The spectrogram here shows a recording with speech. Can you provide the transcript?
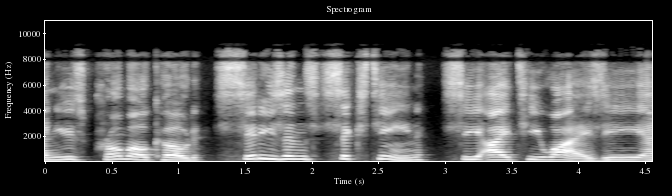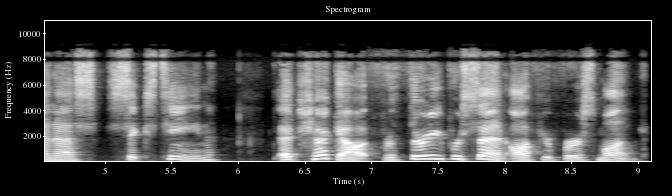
and use promo code CITYZENS16, C I T Y Z E N S 16, at checkout for 30% off your first month.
